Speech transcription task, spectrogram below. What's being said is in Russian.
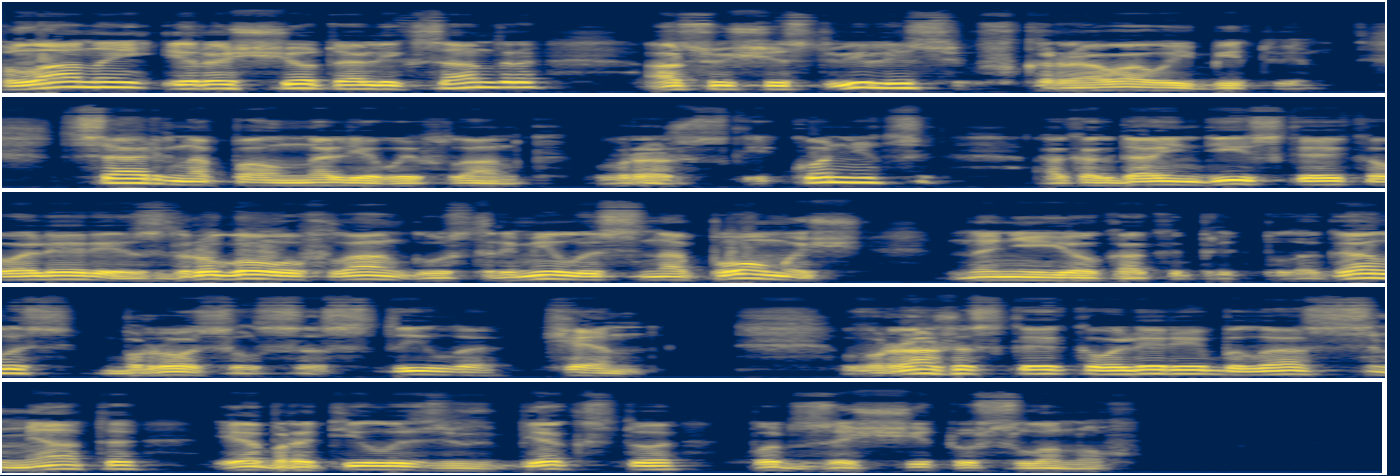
Планы и расчеты Александра осуществились в кровавой битве. Царь напал на левый фланг вражеской конницы, а когда индийская кавалерия с другого фланга устремилась на помощь, на нее, как и предполагалось, бросился с тыла Кен. Вражеская кавалерия была смята и обратилась в бегство под защиту слонов.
